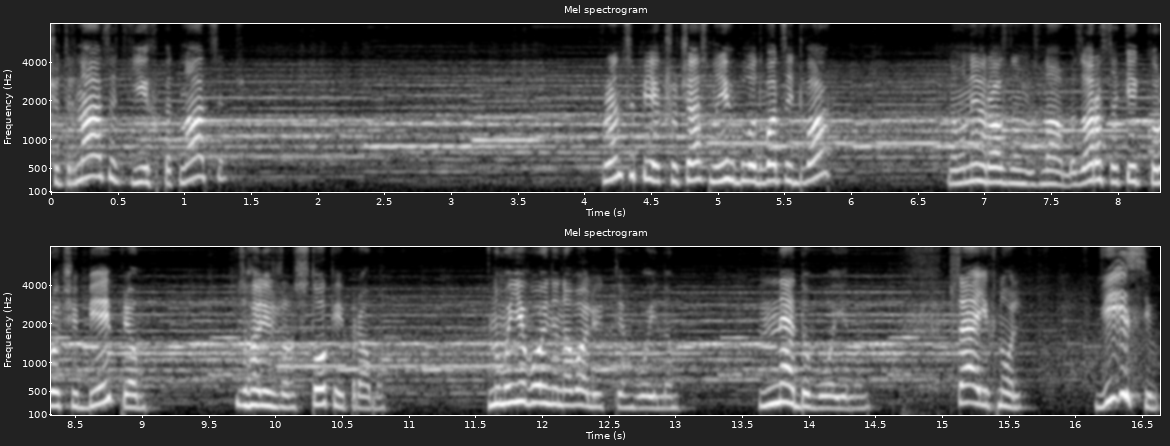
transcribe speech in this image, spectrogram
14, їх 15. Принципі, якщо чесно, їх було 22. але вони разом з нами. Зараз такий, коротше, бій прям. Взагалі жорстокий прямо. Ну мої воїни навалюють тим воїнам. Не до воїнам. Все, їх ноль. Вісім.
